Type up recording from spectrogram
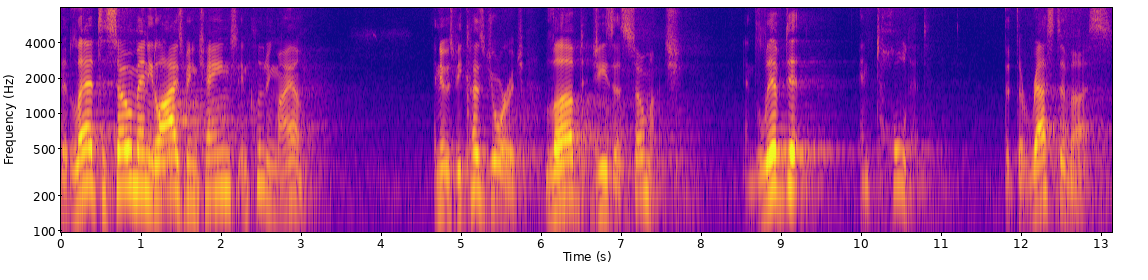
that led to so many lives being changed, including my own. And it was because George loved Jesus so much and lived it and told it that the rest of us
